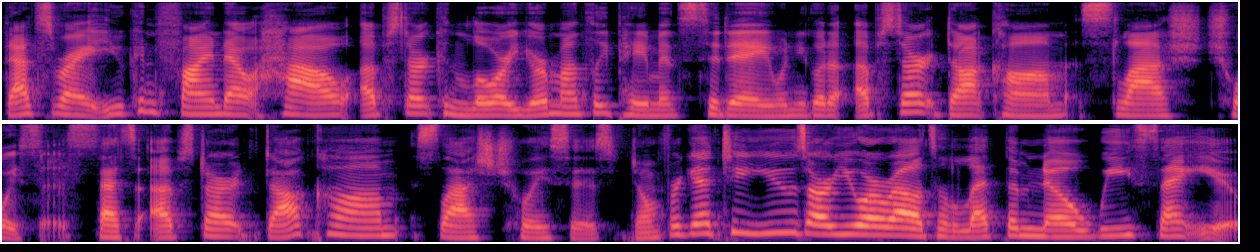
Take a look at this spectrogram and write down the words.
That's right. You can find out how Upstart can lower your monthly payments today when you go to upstart.com slash choices. That's upstart.com slash choices. Don't forget to use our URL to let them know we sent you.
